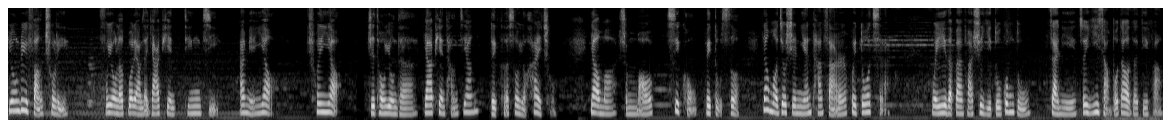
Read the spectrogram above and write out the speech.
用氯仿处理。服用了过量的鸦片碘剂、安眠药、春药。止痛用的鸦片糖浆对咳嗽有害处，要么是毛细孔被堵塞，要么就是粘痰反而会多起来。唯一的办法是以毒攻毒，在你最意想不到的地方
